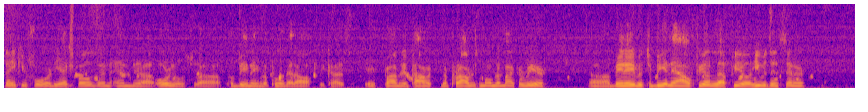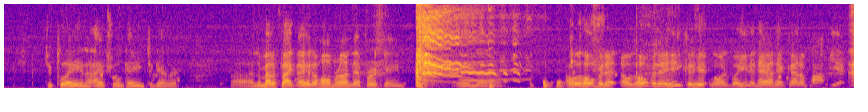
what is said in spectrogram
thank you for the Expos and, and the uh, Orioles uh, for being able to pull that off because it's probably the, power, the proudest moment of my career. Uh, being able to be in the outfield, left field, he was in center to play in an actual game together. Uh, as a matter of fact, I hit a home run that first game, and uh, I was hoping that I was hoping that he could hit one, but he didn't have that kind of pop yet.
